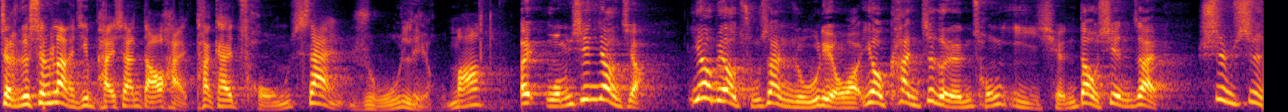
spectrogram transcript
整个声浪已经排山倒海，他该从善如流吗？哎，我们先这样讲，要不要从善如流啊？要看这个人从以前到现在是不是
